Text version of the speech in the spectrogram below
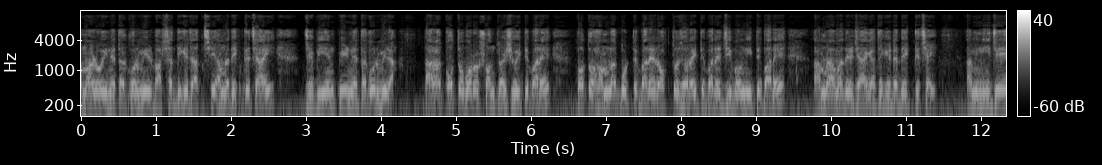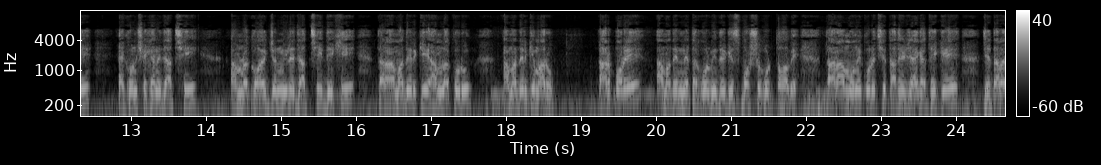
আমার ওই নেতাকর্মীর বাসার দিকে যাচ্ছি। আমরা দেখতে চাই যে বিএনপির নেতাকর্মীরা তারা কত বড় সন্ত্রাসী হইতে পারে, কত হামলা করতে পারে, রক্ত ঝরাইতে পারে, জীবন নিতে পারে, আমরা আমাদের জায়গা থেকে এটা দেখতে চাই। আমি নিজে এখন সেখানে যাচ্ছি, আমরা কয়েকজন মিলে যাচ্ছি, দেখি তারা আমাদেরকে হামলা করুক, আমাদেরকে মারুক। তারপরে আমাদের নেতাকর্মীদেরকে স্পর্শ করতে হবে। তারা মনে করেছে তাদের জায়গা থেকে যে তারা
